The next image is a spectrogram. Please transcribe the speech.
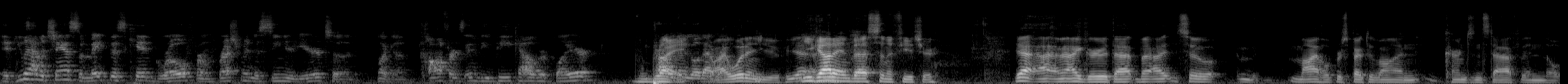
if you have a chance to make this kid grow from freshman to senior year to like a conference MVP caliber player, you're probably Right. gonna go that Why route. wouldn't you? Yeah, you got to invest in the future. Yeah, I, I agree with that. But I so my whole perspective on Kerns and staff and the,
